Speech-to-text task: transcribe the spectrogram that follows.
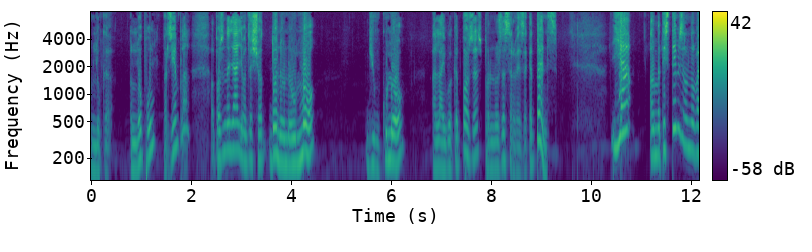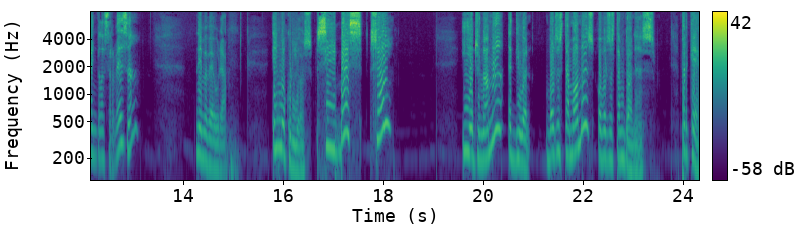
amb el que lòpul, per exemple, el posen allà, llavors això dona una olor i un color a l'aigua que et poses, però no és la cervesa que et prens. Ja, al mateix temps, en el bany de la cervesa, anem a veure. És molt curiós. Si vas sol i ets un home, et diuen vols estar amb homes o vols estar amb dones? Per què?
